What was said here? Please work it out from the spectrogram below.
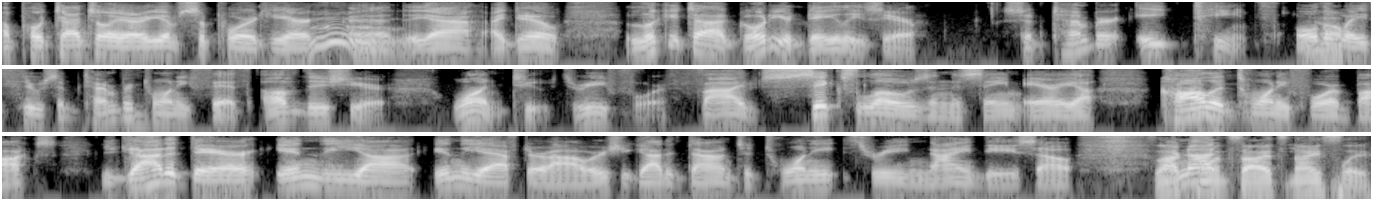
a potential area of support here, and yeah, I do. Look at uh, go to your dailies here. September 18th, all the way through September 25th of this year. One, two, three, four, five, six lows in the same area. Call it 24 bucks. You got it there in the uh, in the after hours. You got it down to 23.90. So So that not- coincides nicely.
